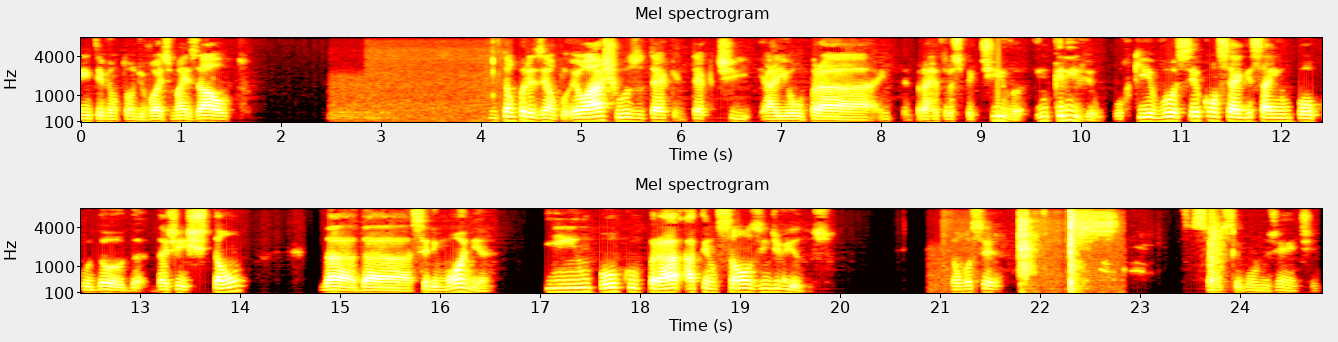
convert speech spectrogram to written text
quem teve um tom de voz mais alto, então, por exemplo, eu acho o uso Tech.io para retrospectiva incrível, porque você consegue sair um pouco do, da, da, gestão da, da cerimônia e ir um pouco para atenção aos indivíduos. Então você. Só um segundo, gente.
